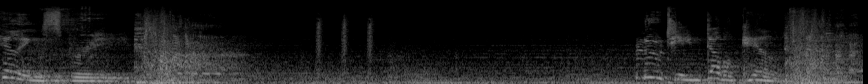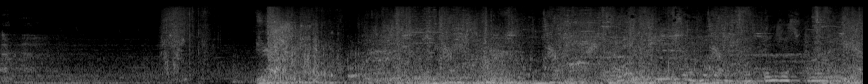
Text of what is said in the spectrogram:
Killing spree. Blue team double kill. Been destroyed.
